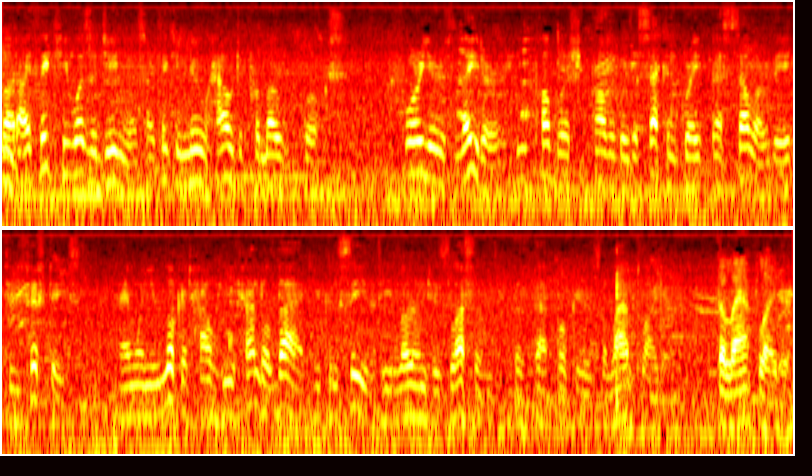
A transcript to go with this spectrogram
But I think he was a genius. I think he knew how to promote books. Four years later, he published probably the second great bestseller of the 1850s. And when you look at how he handled that, you can see that he learned his lesson, that that book is The Lamplighter. The Lamplighter.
